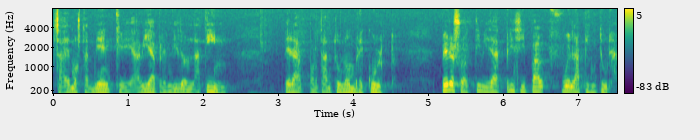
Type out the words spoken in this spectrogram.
sabemos también que había aprendido el latín, era por tanto un hombre culto, pero su actividad principal fue la pintura.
